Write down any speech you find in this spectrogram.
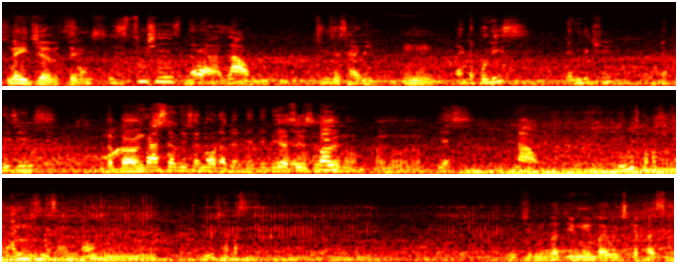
some Major some things. institutions that are allowed to use the siren, Mm-hmm. like the police, the military, the prisons, The banks. fire service, and all that. The, the, the, the, Yes, the yes, yes, bank. I know, I know, I know. Yes. Now, in which capacity are you using the siren? I want to know. In which capacity? What do you mean? What do you mean by which capacity?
